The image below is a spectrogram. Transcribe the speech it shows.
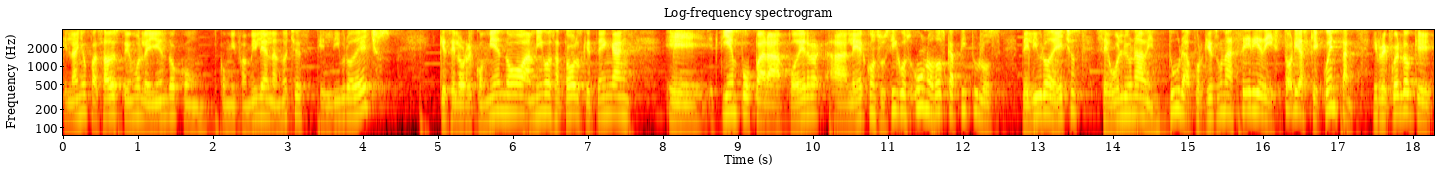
el año pasado estuvimos leyendo con, con mi familia en las noches el libro de Hechos, que se lo recomiendo amigos a todos los que tengan eh, tiempo para poder leer con sus hijos uno o dos capítulos del libro de Hechos, se vuelve una aventura porque es una serie de historias que cuentan. Y recuerdo que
